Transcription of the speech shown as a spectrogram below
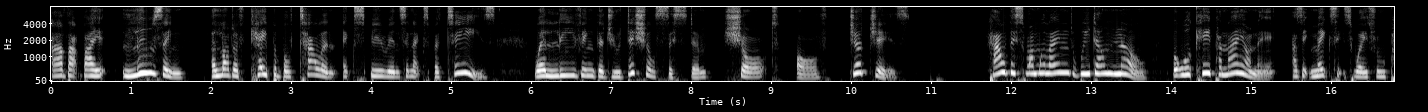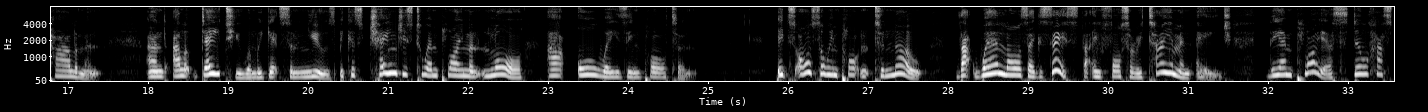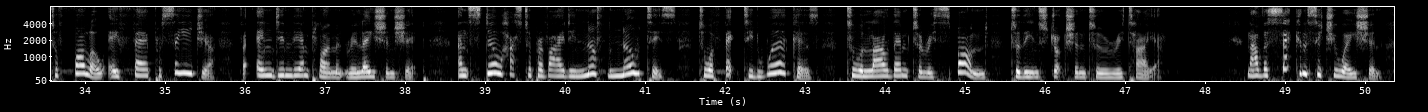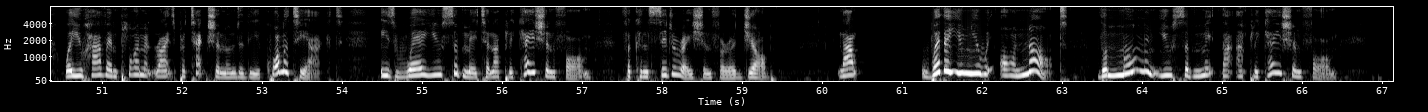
are that by losing a lot of capable talent, experience, and expertise. We're leaving the judicial system short of judges. How this one will end, we don't know, but we'll keep an eye on it as it makes its way through Parliament. And I'll update you when we get some news because changes to employment law are always important. It's also important to note that where laws exist that enforce a retirement age, the employer still has to follow a fair procedure for ending the employment relationship and still has to provide enough notice to affected workers to allow them to respond to the instruction to retire. Now, the second situation where you have employment rights protection under the Equality Act is where you submit an application form for consideration for a job. Now, whether you knew it or not, the moment you submit that application form,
